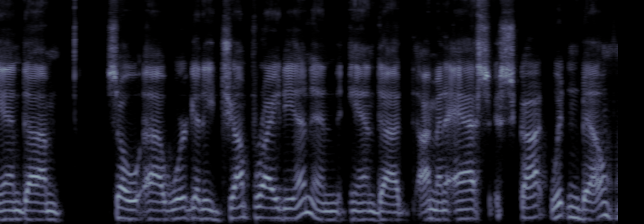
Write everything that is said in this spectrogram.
And um, so uh, we're going to jump right in, and and uh, I'm going to ask Scott Wittnebel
